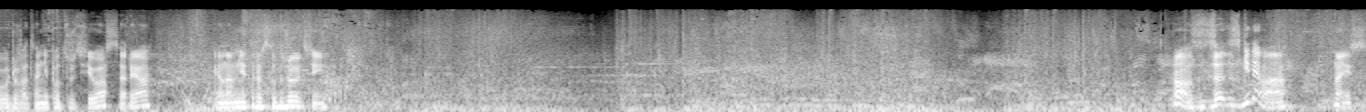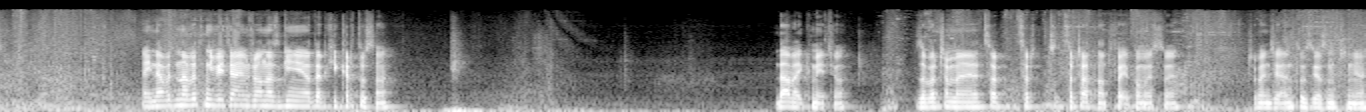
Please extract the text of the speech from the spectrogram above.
Kurwa, to nie podrzuciło? Serio? I ona mnie teraz odrzuci. O, zginęła. Nice. Ej, nawet, nawet nie wiedziałem, że ona zginie od Erki Kartusa. Dawaj, Kmieciu. Zobaczymy, co, co, co, co czat na twoje pomysły. Czy będzie entuzjazm, czy nie.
